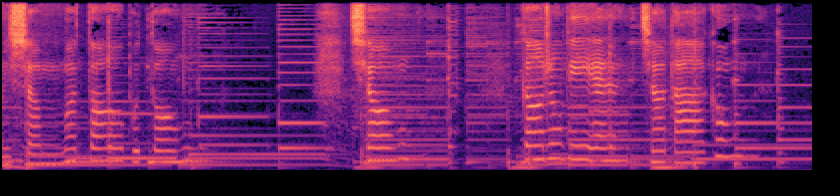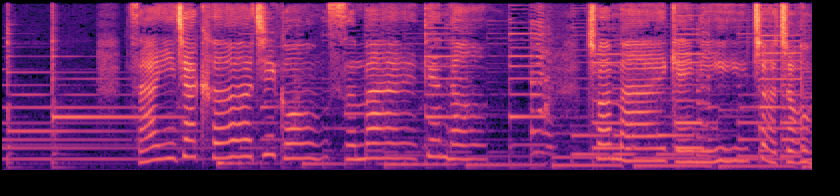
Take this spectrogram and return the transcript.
你什么都不懂，穷，高中毕业就打工。在一家科技公司卖电脑，专卖给你这种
